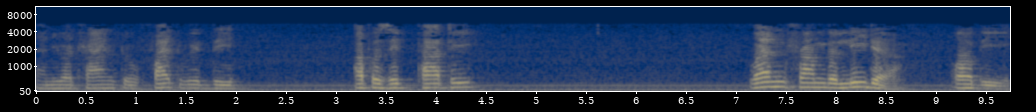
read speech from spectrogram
and you are trying to fight with the opposite party when from the leader or the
